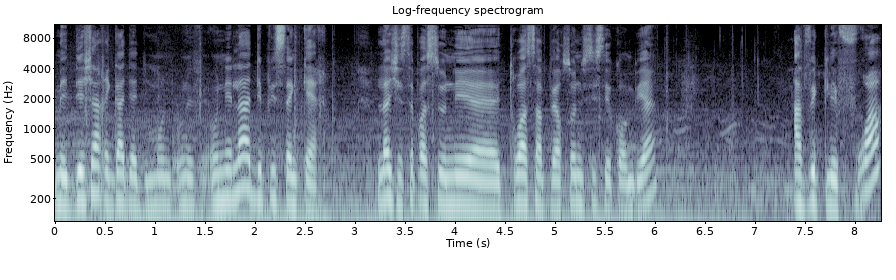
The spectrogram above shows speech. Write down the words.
Mais déjà, regarde, il y a du monde. On est, on est là depuis 5 heures. Là, je ne sais pas si on est euh, 300 personnes, ici c'est combien. Avec les froids.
